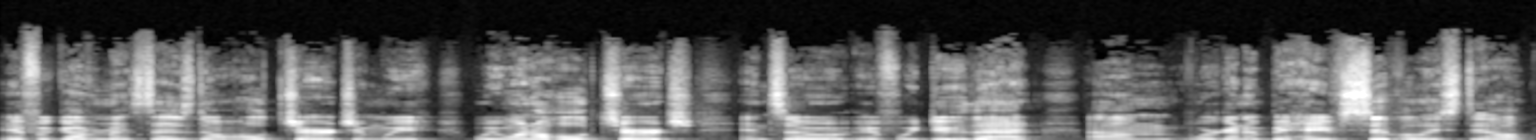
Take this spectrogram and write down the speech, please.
if a government says don't hold church, and we we want to hold church, and so if we do that, um, we're going to behave civilly still.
